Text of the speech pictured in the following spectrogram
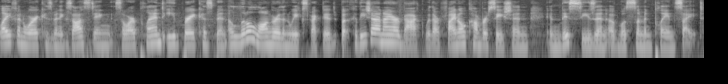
Life and work has been exhausting, so our planned Eid break has been a little longer than we expected, but Khadija and I are back with our final conversation in this season of Muslim in Plain Sight.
